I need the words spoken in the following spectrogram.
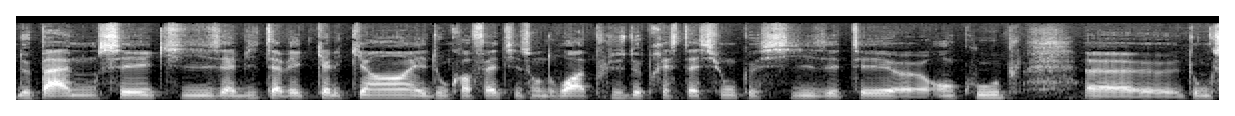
ne pas annoncer qu'ils habitent avec quelqu'un et donc en fait ils ont droit à plus de prestations que s'ils étaient euh, en couple. Euh, donc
